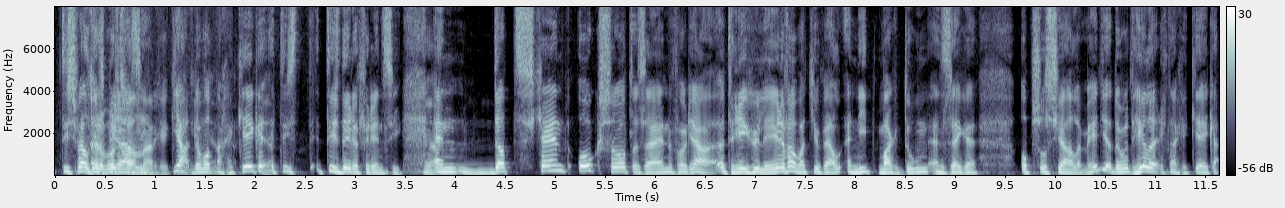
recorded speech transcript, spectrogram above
het is wel de Er wordt wel naar gekeken, Ja, er wordt ja. naar gekeken. Het, is, het is de referentie. En dat schijnt ook zo te zijn voor ja, het reguleren van wat je wel en niet mag doen en zeggen op sociale media. Er wordt heel erg naar gekeken.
